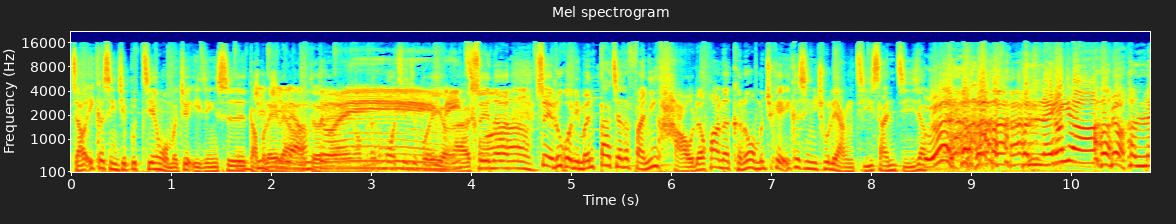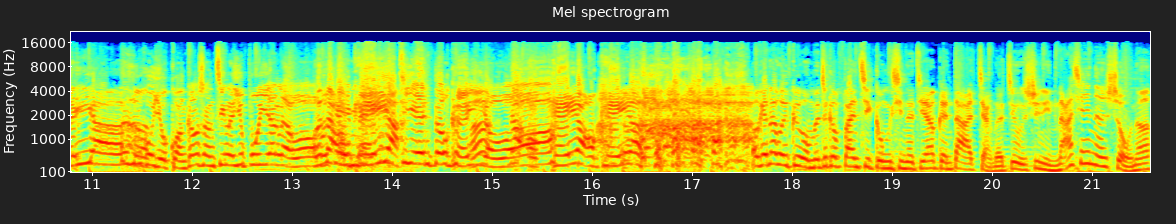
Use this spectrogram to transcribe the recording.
只要一个星期不见，我们就已经是 double 了，对，对我们的默契就不会有了。没错。所以呢，所以如果你们大家的反应好的话呢，可能我们就可以一个星期出两集、三集这样。很雷呀、没有很雷呀、如果有广告商进来又不一样了哦，那我们可以 OK 每呀一天都可以有那哦。OK 呀，OK 呀，OK。那回归我们这个饭气攻心今天要跟大家讲的就是你拿下你的手呢，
